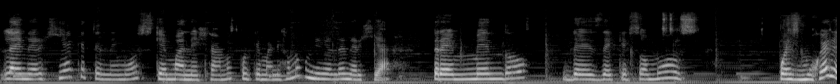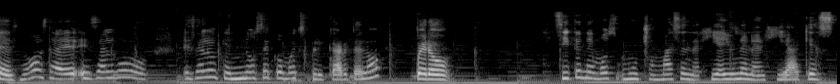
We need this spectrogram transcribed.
la energía que tenemos, que manejamos, porque manejamos un nivel de energía tremendo desde que somos pues mujeres, ¿no? O sea, e-, es algo, es algo que no sé cómo explicártelo, pero sí tenemos mucho más energía y una energía que es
